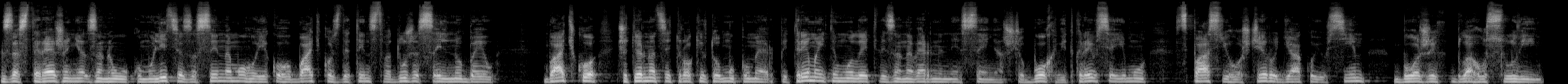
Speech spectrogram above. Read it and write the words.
застереження за науку. Моліться за сина мого, якого батько з дитинства дуже сильно бив. Батько 14 років тому помер. Підтримайте молитві за навернення сина, щоб Бог відкрився йому, спас його. Щиро дякую всім Божих благословінь.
